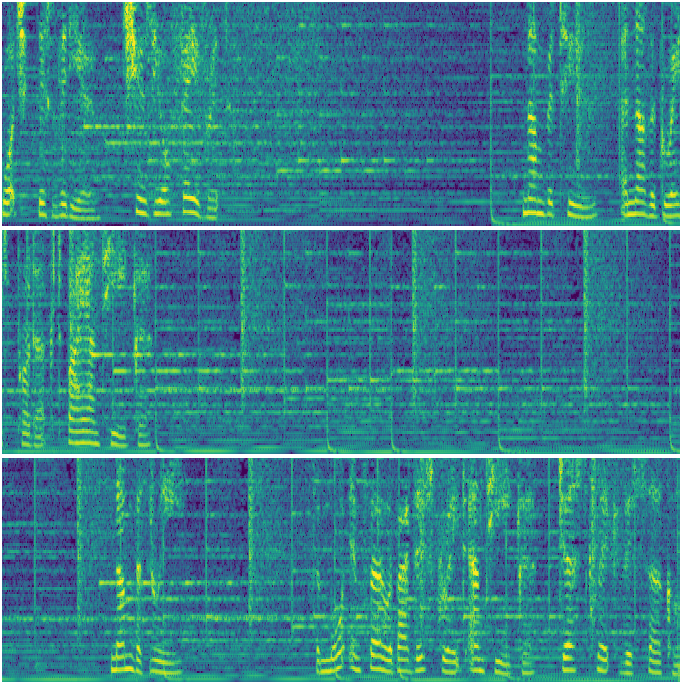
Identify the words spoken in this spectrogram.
Watch this video, choose your favorite. Number 2, another great product by Antigua. Number 3. For more info about this great Antigua, just click this circle.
